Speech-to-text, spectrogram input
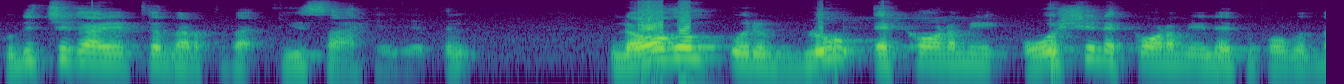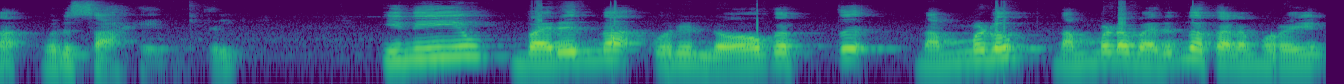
കുതിച്ചു കയറ്റം നടത്തുന്ന ഈ സാഹചര്യത്തിൽ ലോകം ഒരു ബ്ലൂ എക്കോണമി ഓഷ്യൻ എക്കോണമിയിലേക്ക് പോകുന്ന ഒരു സാഹചര്യത്തിൽ ഇനിയും വരുന്ന ഒരു ലോകത്ത് നമ്മളും നമ്മുടെ വരുന്ന തലമുറയും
